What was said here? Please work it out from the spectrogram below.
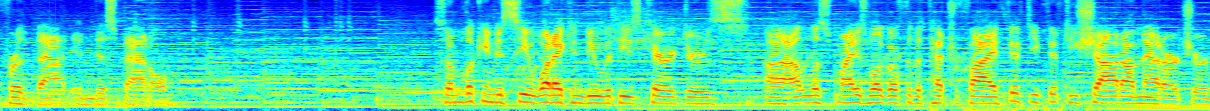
for that in this battle. So I'm looking to see what I can do with these characters. Uh, let's might as well go for the Petrify 50-50 shot on that archer.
